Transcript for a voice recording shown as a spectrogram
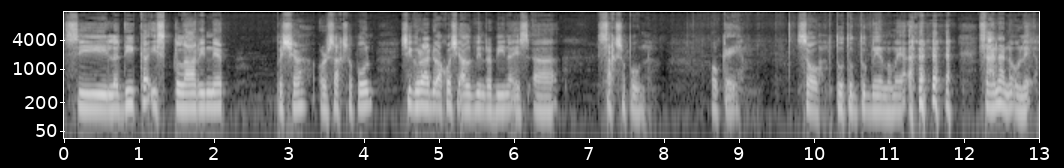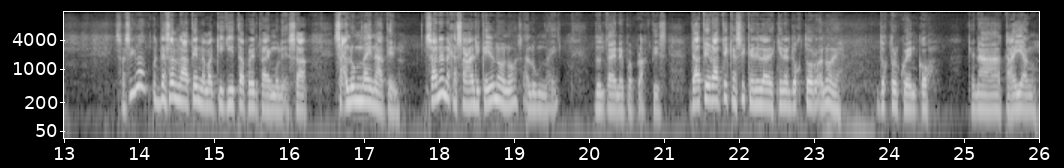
Si Ladika is clarinet pa siya or saxophone. Sigurado ako si Alvin Ravina is uh, saxophone. Okay. So, tutugtog na yan mamaya. Sana na uli. So, sige lang, pagdasal natin na magkikita pa rin tayo muli sa, sa alumni natin. Sana nakasali kayo no, no sa alumni. Doon tayo nagpa-practice. Dati-rati kasi kanila kina Dr. ano eh, Dr. Cuenco, kina Kayang.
